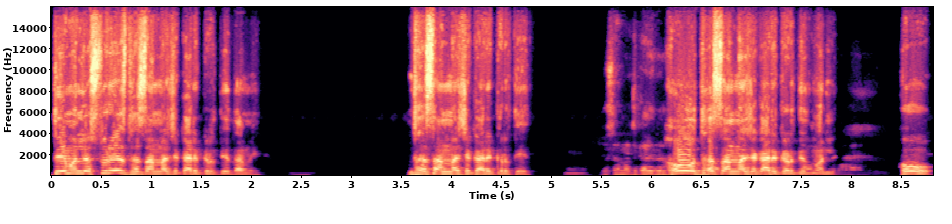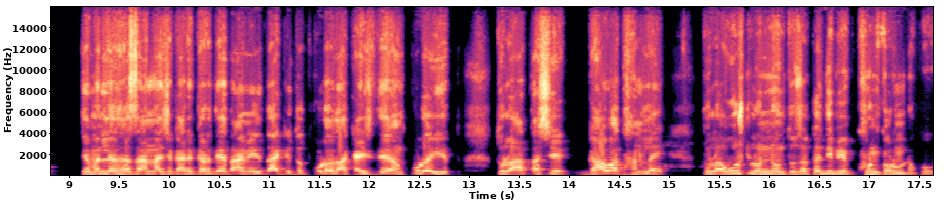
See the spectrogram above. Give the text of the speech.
ते म्हणले सुरेश धसांनाचे कार्यकर्ते आहेत आम्ही. धसांनाचे कार्यकर्ते आहेत. हो धसांनाचे कार्यकर्ते म्हणले. हो. ते म्हणले धसांनाचे कार्यकर्ते आहेत आम्ही दाखवतो कुठं दाखायचे ते. कुठं येत तुला आताशी गावात हाणलंय तुला उचलून नेऊन तुझा कधी बी खून करून टाकू.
